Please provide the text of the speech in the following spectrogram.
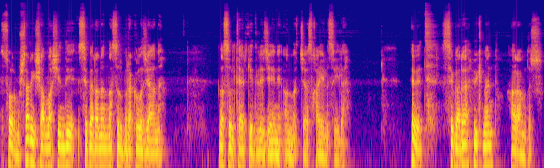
sormuşlar. İnşallah şimdi sigaranın nasıl bırakılacağını, nasıl terk edileceğini anlatacağız hayırlısıyla. Evet, sigara hükmen haramdır.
